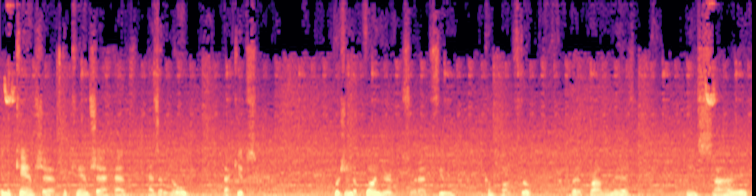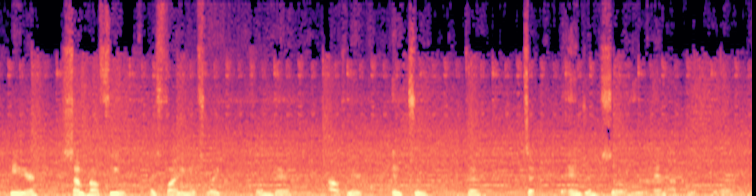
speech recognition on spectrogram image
in the camshaft, the camshaft has has a lobe that keeps pushing the plunger so that fuel can pump through. But the problem is, inside here, somehow fuel is finding its way from there out here into the the, engine, so you end up with uh,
